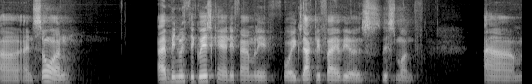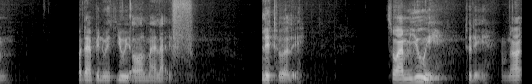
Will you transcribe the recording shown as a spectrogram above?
uh, and so on. I've been with the GraceKennedy family for exactly five years this month. Um, but I've been with UWI all my life, literally. So I'm UWI today. I'm not,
